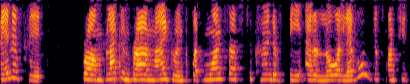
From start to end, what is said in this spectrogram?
benefit from black and brown migrants, but wants us to kind of be at a lower level, just wants you to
